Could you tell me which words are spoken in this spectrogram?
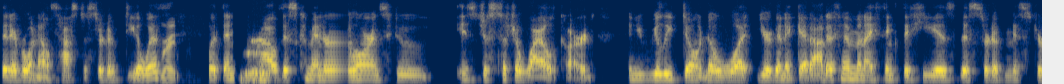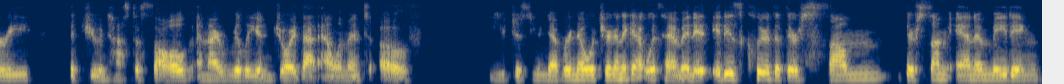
that everyone else has to sort of deal with. Right. But then you have this Commander Lawrence who is just such a wild card and you really don't know what you're going to get out of him and i think that he is this sort of mystery that june has to solve and i really enjoy that element of you just you never know what you're going to get with him and it, it is clear that there's some there's some animating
